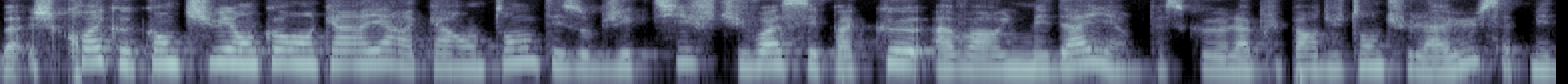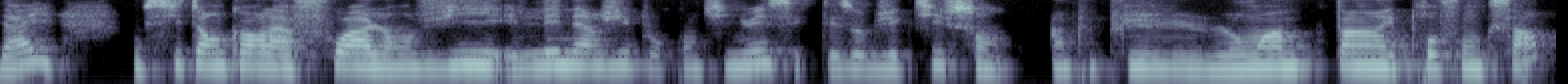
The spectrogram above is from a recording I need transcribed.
Bah, je crois que quand tu es encore en carrière à 40 ans, tes objectifs, tu vois, c'est pas que avoir une médaille, parce que la plupart du temps, tu l'as eu, cette médaille. Donc, si tu as encore la foi, l'envie et l'énergie pour continuer, c'est que tes objectifs sont un peu plus lointains et profonds que ça.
